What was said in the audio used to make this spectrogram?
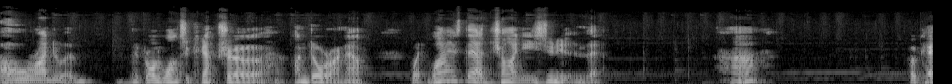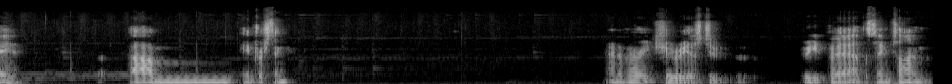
Oh, right. They probably want to capture Andorra now. Wait, why is there a Chinese unit in there? Huh? Okay. Um, interesting. And very curious to be fair at the same time.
